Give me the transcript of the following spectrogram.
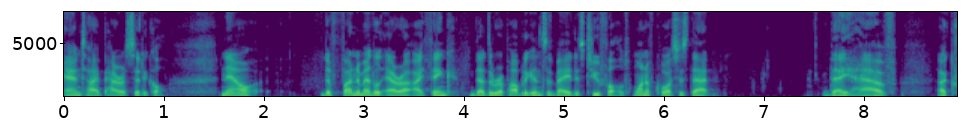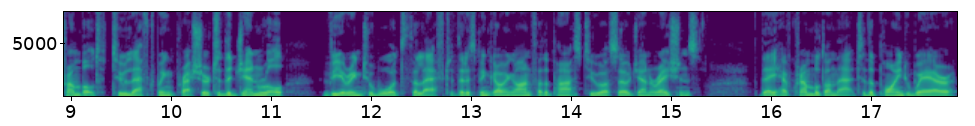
anti parasitical. Now, the fundamental error I think that the Republicans have made is twofold. One, of course, is that they have uh, crumbled to left wing pressure, to the general veering towards the left that has been going on for the past two or so generations. They have crumbled on that to the point where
